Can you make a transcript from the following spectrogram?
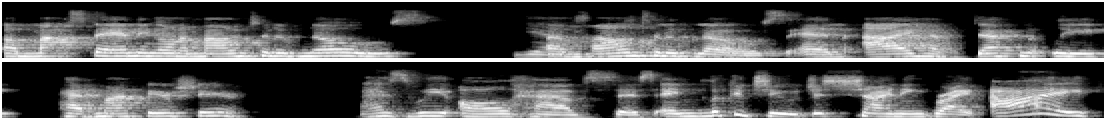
A, standing on a mountain of no's, yes. a mountain of no's, and I have definitely had my fair share. As we all have, sis. And look at you, just shining bright. I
